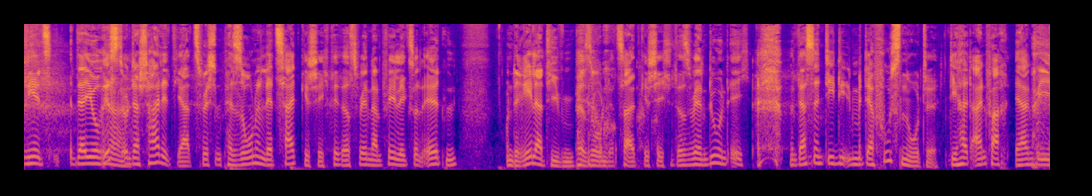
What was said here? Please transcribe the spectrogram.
Nils, der Jurist unterscheidet ja zwischen Personen der Zeitgeschichte, das wären dann Felix und Elton, und relativen Personen der Zeitgeschichte, das wären du und ich. Und das sind die, die mit der Fußnote, die halt einfach irgendwie,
